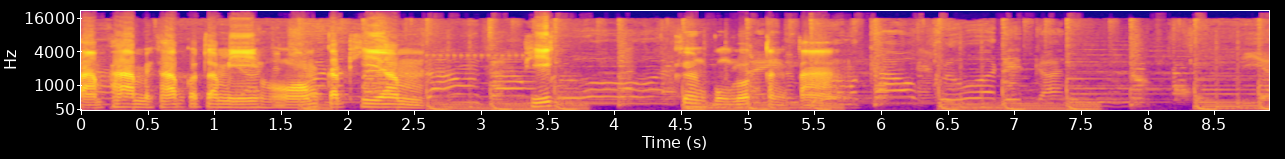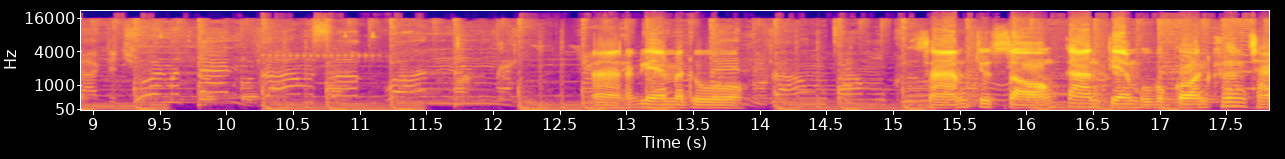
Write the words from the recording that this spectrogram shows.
ตามภาพไหมครับ ก็จะมีหอมกระเทียมพริก เครื่องปรุงรสต่างๆนักเรียนมาดู 3.2 การเตรียมอุปกรณ์เครื่องใช้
